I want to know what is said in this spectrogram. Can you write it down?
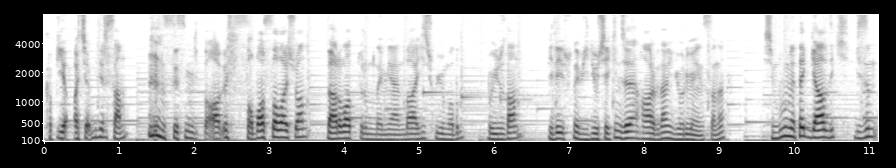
Kapıyı açabilirsem sesim gitti abi. Sabah sabah şu an berbat durumdayım yani daha hiç uyumadım. Bu yüzden bir de üstüne video çekince harbiden yoruyor insanı. Şimdi bu map'e geldik. Bizim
